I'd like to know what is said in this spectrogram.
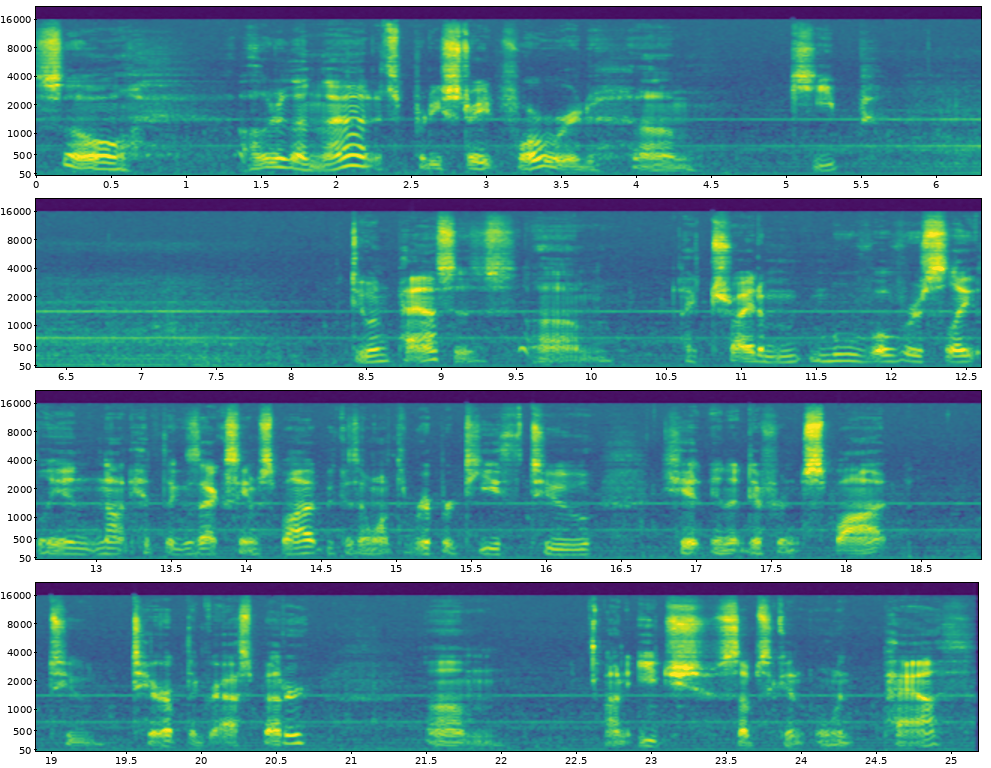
So other than that, it's pretty straightforward. Um, keep doing passes. Um, I try to move over slightly and not hit the exact same spot because I want the ripper teeth to hit in a different spot to tear up the grass better um, on each subsequent path.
